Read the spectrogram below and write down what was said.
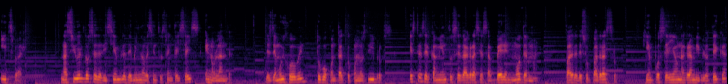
Itzbar. Nació el 12 de diciembre de 1936 en Holanda. Desde muy joven tuvo contacto con los libros, este acercamiento se da gracias a Beren Moderman, padre de su padrastro, quien poseía una gran biblioteca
